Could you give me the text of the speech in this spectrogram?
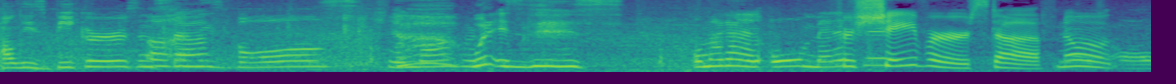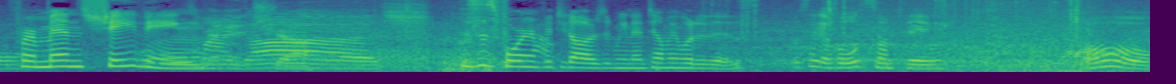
All these beakers and oh, stuff. and these bowls. What is this? Oh my god, an old medicine. For shaver stuff. No, for men's shaving. Oh my gosh. This is $450, Amina. Tell me what it is. Looks like it holds something. Oh,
